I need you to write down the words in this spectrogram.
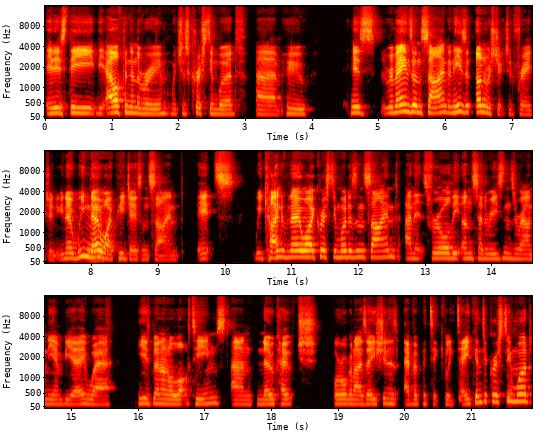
it is the the elephant in the room, which is Christian Wood, um, who his remains unsigned, and he's an unrestricted free agent. You know, we know mm-hmm. why PJ is unsigned. It's we kind of know why Christian Wood is unsigned, and it's for all the unsaid reasons around the NBA, where he's been on a lot of teams, and no coach or organization has ever particularly taken to Christian Wood.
